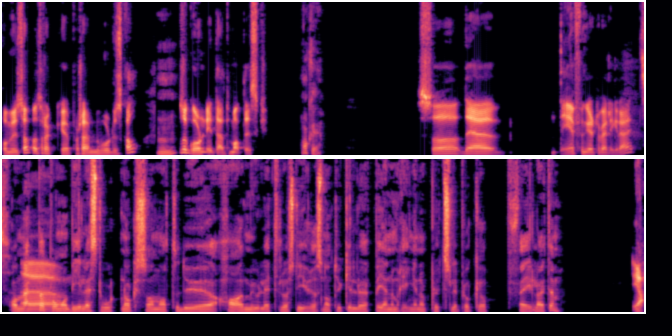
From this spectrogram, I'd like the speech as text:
på musa, bare trykker på skjermen hvor du skal, mm. og så går den dit automatisk. OK. Så det, det fungerte veldig greit. Og mappet på Eh, mobil er stort nok sånn at du har mulighet til å styre sånn at du ikke løper gjennom ringen og plutselig plukker opp feil item? Ja.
